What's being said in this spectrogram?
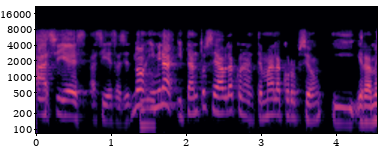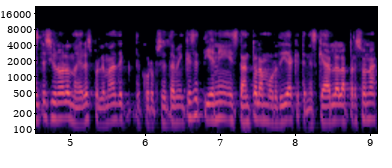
Así es, así es, así es. No, y mira, y tanto se habla con el tema de la corrupción, y, y realmente sí uno de los mayores problemas de, de corrupción también que se tiene es tanto la mordida que tenés que darle a la persona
